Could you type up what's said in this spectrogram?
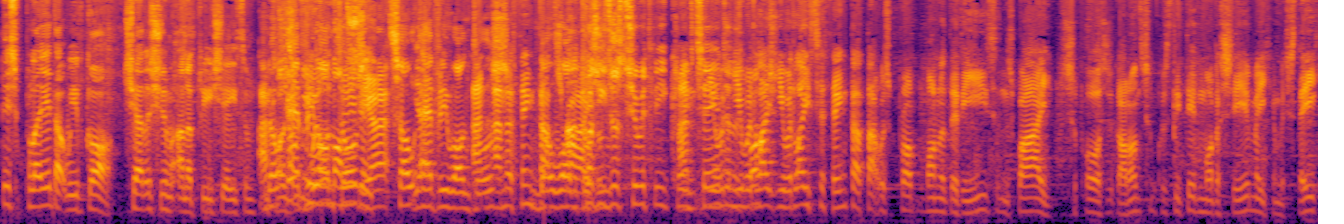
this player that we've got, cherish him and appreciate him. And No, Because everyone will does. yeah. So Yeah. everyone does. and I think no that's one why- Because doesn't. he does two or three clean And you, would- in you would like you would like to think that that was prob- one of the reasons why supporters got on to him because they didn't want to see him make a mistake,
